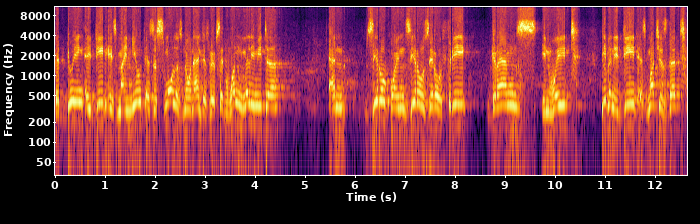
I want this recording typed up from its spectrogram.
that doing a deed is minute as the smallest known ant, as we have said, one millimeter and 0.003 grams in weight, even a deed as much as that.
